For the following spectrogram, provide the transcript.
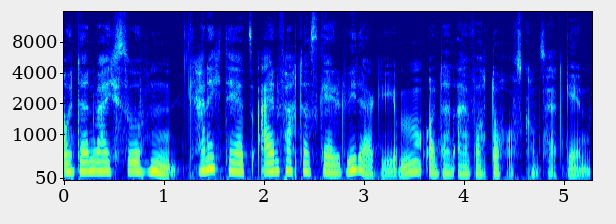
Und dann war ich so, hm, kann ich dir jetzt einfach das Geld wiedergeben und dann einfach doch aufs Konzert gehen?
